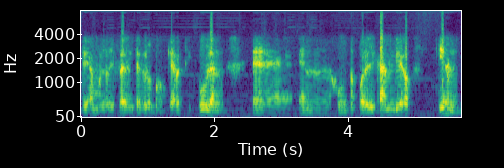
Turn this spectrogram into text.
digamos los diferentes grupos que articulan eh, en Juntos por el Cambio tienen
